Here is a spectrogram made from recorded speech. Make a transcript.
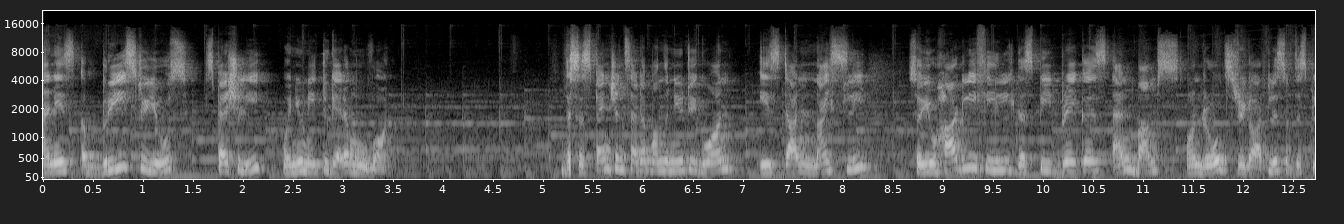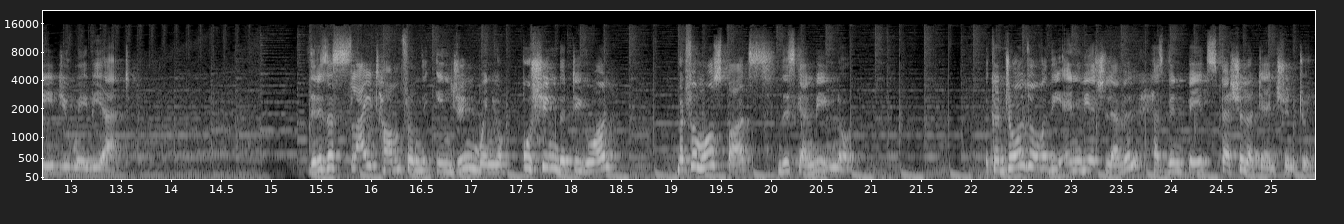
and is a breeze to use, especially when you need to get a move on. The suspension setup on the new Tiguan is done nicely, so you hardly feel the speed breakers and bumps on roads regardless of the speed you may be at. There is a slight hum from the engine when you're pushing the Tiguan, but for most parts, this can be ignored. The controls over the NVH level has been paid special attention to.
